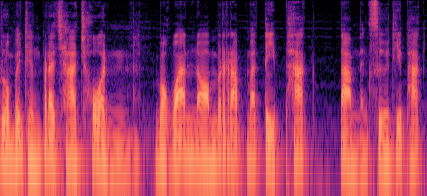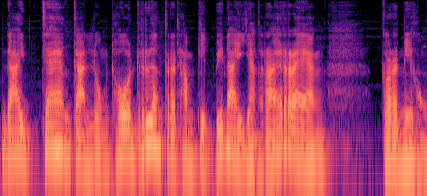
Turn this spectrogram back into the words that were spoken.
รวมไปถึงประชาชน บอกว่าน้อมรับมติพักตามหนังสือที่พักได้แจ้งการลงโทษเรื่องกระทำผิดวินัยอย่างร้ายแรง กรณีของ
